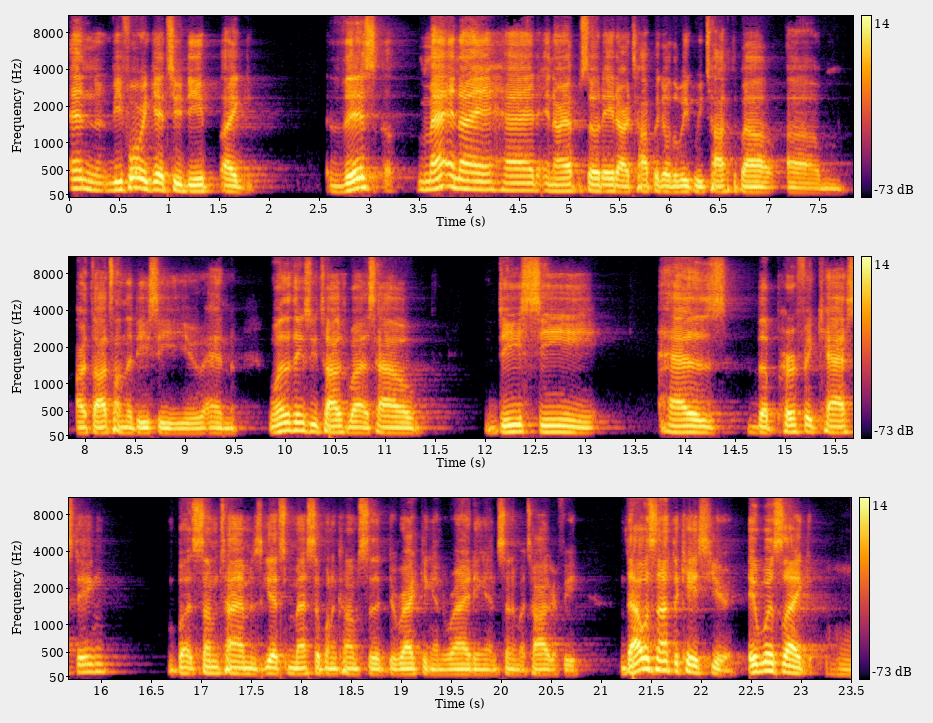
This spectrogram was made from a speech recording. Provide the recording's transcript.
and before we get too deep, like this, Matt and I had in our episode eight, our topic of the week, we talked about um, our thoughts on the DCU, and one of the things we talked about is how DC has the perfect casting, but sometimes gets messed up when it comes to directing and writing and cinematography. That was not the case here. It was like Mm-hmm.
